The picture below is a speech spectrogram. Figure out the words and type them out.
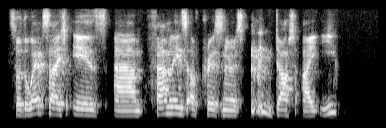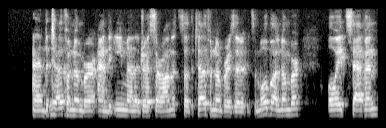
So the website is um, familiesofprisoners.ie and the telephone number and the email address are on it. So the telephone number is a, it's a mobile number 087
